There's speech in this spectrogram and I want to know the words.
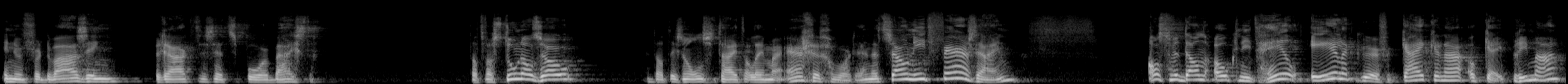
In hun verdwazing raakten ze het spoor bijster. Dat was toen al zo. En dat is in onze tijd alleen maar erger geworden. En het zou niet ver zijn als we dan ook niet heel eerlijk durven kijken naar... oké, prima.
